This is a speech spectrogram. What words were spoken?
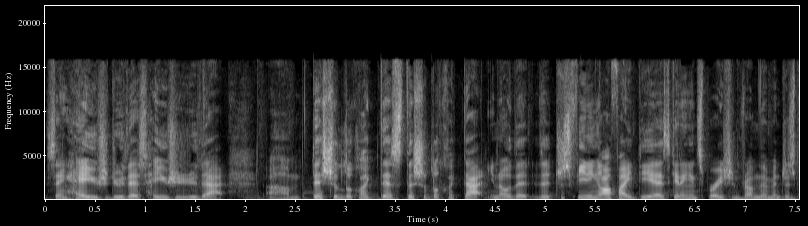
saying, hey, you should do this, hey, you should do that. Um, this should look like this, this should look like that. You know, that, that just feeding off ideas, getting inspiration from them, and just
